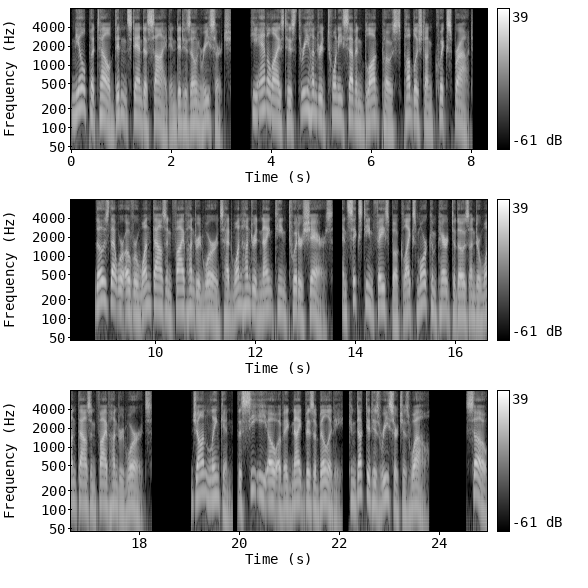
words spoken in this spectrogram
Neil Patel didn't stand aside and did his own research. He analyzed his 327 blog posts published on Quick Sprout. Those that were over 1,500 words had 119 Twitter shares, and 16 Facebook likes more compared to those under 1,500 words. John Lincoln, the CEO of Ignite Visibility, conducted his research as well. So,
